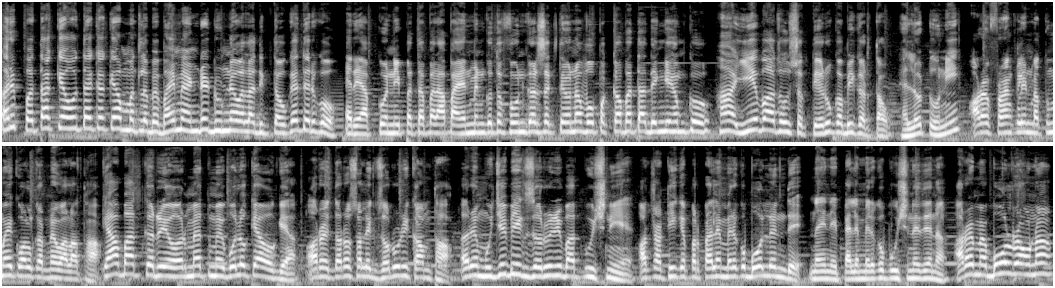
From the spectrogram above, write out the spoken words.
अरे पता क्या होता है? क्या क्या मतलब है? भाई मैं अंडे ढूँढने वाला दिखता हूँ क्या तेरे को? अरे आपको नहीं पता पर आप आयरमैन को तो फ़ोन कर सकते हो ना वो पक्का बता देंगे हमको। हाँ ये बात हो सकती है, रुक अभी करता हूँ। हेलो, टोनी। अरे फ्रैंकलिन, मैं तुम्हें कॉल करने वाला था। क्या बात कर रहे हो? और मैं तुम्हें बोलो, क्या हो गया? अरे दरअसल एक ज़रूरी काम था। अरे, मुझे भी एक ज़रूरी बात पूछनी है। अच्छा ठीक है, पर पहले मेरे को बोल लेने दे। नहीं नहीं, पहले मेरे को पूछने देना। अरे, मैं बोल रहा हूँ ना।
